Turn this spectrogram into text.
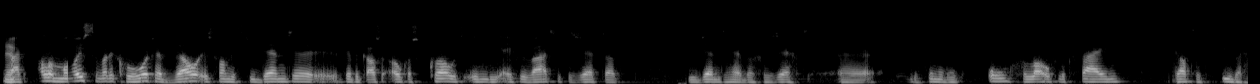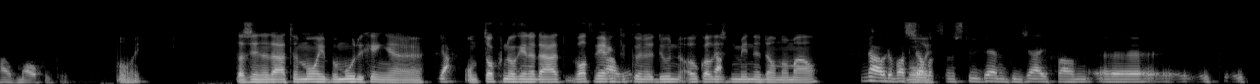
Maar het allermooiste wat ik gehoord heb wel is van de studenten, dat heb ik als, ook als quote in die evaluatie gezet, dat studenten hebben gezegd, uh, we vinden het ongelooflijk fijn dat het überhaupt mogelijk is. Mooi. Dat is inderdaad een mooie bemoediging uh, ja. om toch nog inderdaad wat werk nou, te kunnen doen, ook al is het minder dan normaal. Nou, er was zelfs een student die zei van, uh, ik, ik,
